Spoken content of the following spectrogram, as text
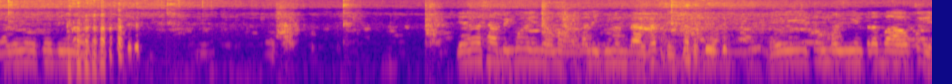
maluluto din yan. Kaya nga sabi ko, hindi ako makakaligo ng dagat eh. eh, itong magiging trabaho ko eh.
